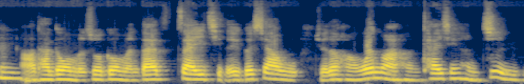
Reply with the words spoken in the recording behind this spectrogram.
嗯然后他跟我们说，跟我们待在一起的一个下午，觉得很温暖、很开心、很治愈。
